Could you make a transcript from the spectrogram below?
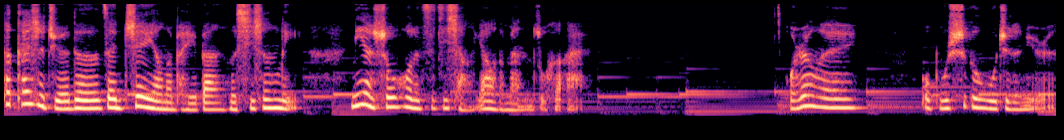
他开始觉得在这样的陪伴和牺牲里，你也收获了自己想要的满足和爱。我认为。我不是个物质的女人，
